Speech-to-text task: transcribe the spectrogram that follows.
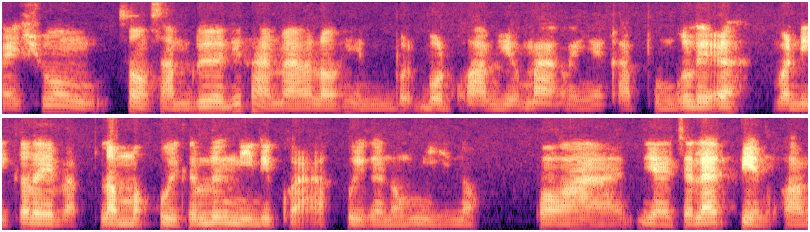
ในช่วงสองสามเดือนที่ผ่านมาเราเห็นบทบทความเยอะมากอะไรเงี้ยครับผมก็เลยเออวันนี้ก็เลยแบบเรามาคุยกันเรื่องนี้ดีกว่า คุยกับน้องหมีเนาะเพราะว่าอยากจะแลกเปลี่ยนความ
